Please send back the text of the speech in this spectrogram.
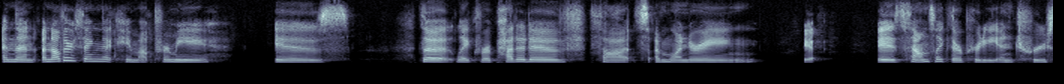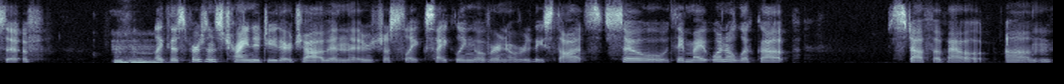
And then another thing that came up for me is the like repetitive thoughts. I'm wondering, it sounds like they're pretty intrusive. Like Mhm. this person's trying to do their job and they're just like cycling over and over these thoughts. So they might want to look up stuff about um,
